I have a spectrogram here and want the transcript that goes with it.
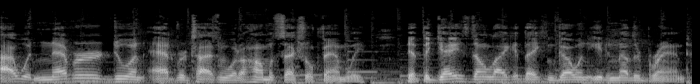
I would never do an advertisement with a homosexual family. If the gays don't like it, they can go and eat another brand.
